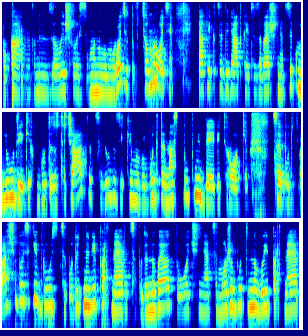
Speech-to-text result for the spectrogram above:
По кармі вони залишилися в минулому році, то в цьому році, так як це дев'ятка і це завершення циклу, люди, яких ви будете зустрічати, це люди, з якими ви будете наступні 9 років. Це будуть ваші близькі друзі, це будуть нові партнери, це буде нове оточення, це може бути новий партнер,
